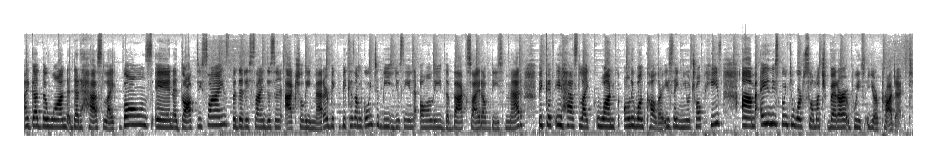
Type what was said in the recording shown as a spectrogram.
I got the one that has like bones and dog designs, but the design doesn't actually matter because I'm going to be using only the back side of this mat because it has like one only one color. Is a neutral piece um, and it's going to work so much better with your project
